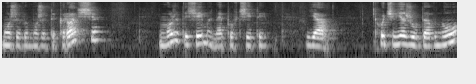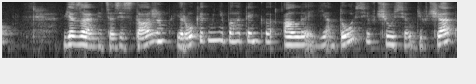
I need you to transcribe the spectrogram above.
Може, ви можете краще, можете ще й мене повчити. Я, хоч в'яжу давно, в'язальниця зі стажем, і років мені багатенько, але я досі вчуся у дівчат,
